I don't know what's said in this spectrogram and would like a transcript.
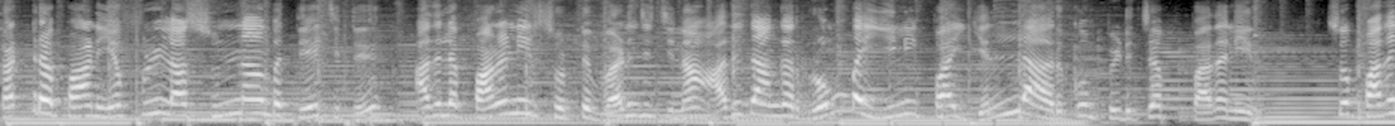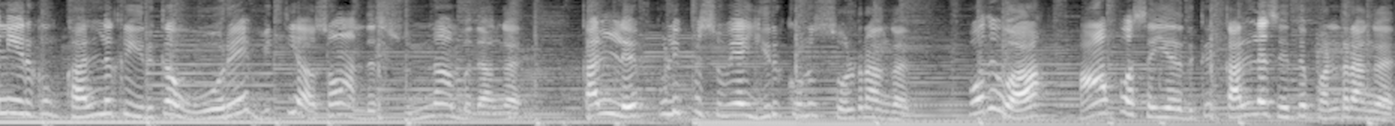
கட்டுற பானையை ஃபுல்லாக சுண்ணாம்பை தேய்ச்சிட்டு அதில் பதநீர் சொட்டு வடிஞ்சிச்சின்னா அதுதாங்க ரொம்ப இனிப்பாக எல்லாருக்கும் பிடிச்ச பதநீர். ஸோ பதநீருக்கும் கல்லுக்கு இருக்க ஒரே வித்தியாசம் அந்த சுண்ணாம்பு தாங்க. கல் புளிப்பு சுவையாக இருக்குன்னு சொல்கிறாங்க பொதுவாக ஆப்பம் செய்யறதுக்கு கல்லை சேர்த்து பண்ணுறாங்க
